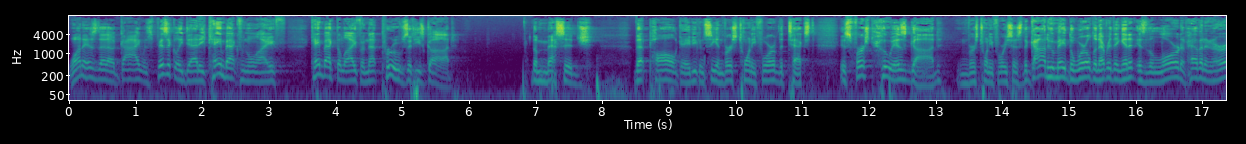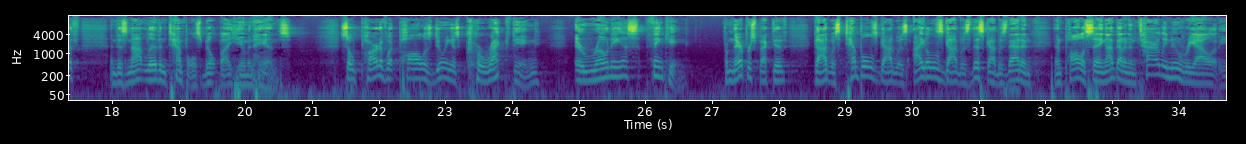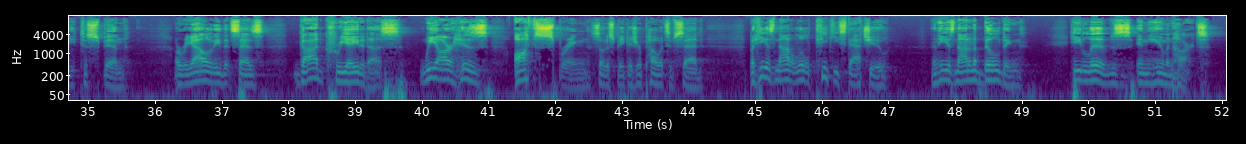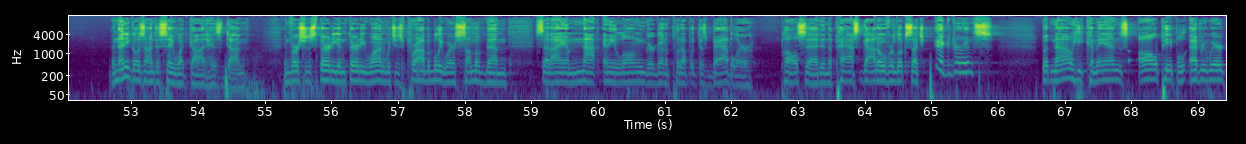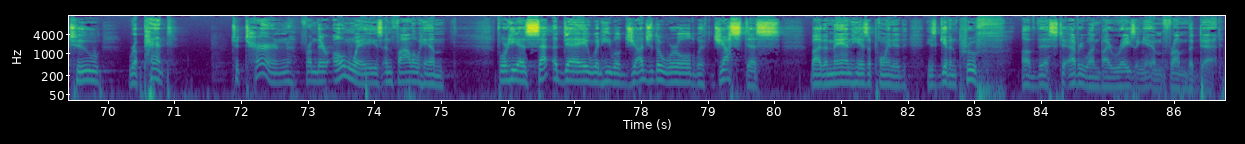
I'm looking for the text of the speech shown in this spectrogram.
One is that a guy was physically dead, he came back from the life, came back to life, and that proves that he's God. The message that Paul gave, you can see in verse 24 of the text, is first, who is God? In verse 24, he says, The God who made the world and everything in it is the Lord of heaven and earth and does not live in temples built by human hands. So, part of what Paul is doing is correcting erroneous thinking. From their perspective, God was temples, God was idols, God was this, God was that. And, and Paul is saying, I've got an entirely new reality to spin. A reality that says, God created us We are his offspring, so to speak, as your poets have said. But he is not a little tiki statue, and he is not in a building. He lives in human hearts. And then he goes on to say what God has done. In verses 30 and 31, which is probably where some of them said, I am not any longer going to put up with this babbler. Paul said, In the past, God overlooked such ignorance, but now he commands all people everywhere to repent to turn from their own ways and follow him. For he has set a day when he will judge the world with justice by the man he has appointed. He's given proof of this to everyone by raising him from the dead.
